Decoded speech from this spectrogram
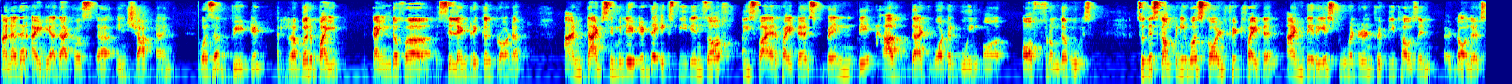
Another idea that was uh, in Shark Tank was a weighted rubber pipe kind of a cylindrical product and that simulated the experience of these firefighters when they have that water going off from the hose. So this company was called Fit Fighter and they raised $250,000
